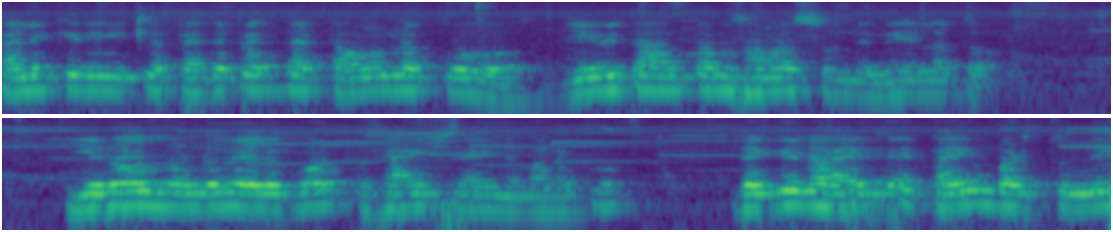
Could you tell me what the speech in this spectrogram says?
కలికిరి ఇట్లా పెద్ద పెద్ద టౌన్లకు జీవితాంతం సమస్య ఉంది నీళ్ళతో. ఈరోజు రెండు వేల కోట్లు శాంక్షన్ అయింది మనకు. దగ్గరలో అయితే టైం పడుతుంది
